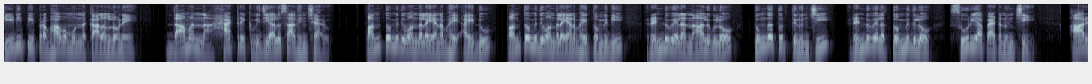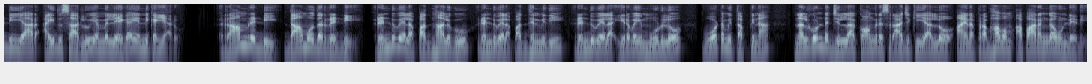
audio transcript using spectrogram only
టీడీపీ ప్రభావమున్న కాలంలోనే దామన్న హ్యాట్రిక్ విజయాలు సాధించారు. పంతొమ్మిది వందల ఎనభై ఐదు పంతొమ్మిది వందల ఎనభై తొమ్మిది రెండు వేల నాలుగులో తుంగతుర్తి నుంచి రెండు వేల తొమ్మిదిలో సూర్యాపేట నుంచి ఆర్డీఆర్ ఐదుసార్లు ఎమ్మెల్యేగా ఎన్నికయ్యారు. రామ్రెడ్డి దామోదర్ రెడ్డి రెండువేల పద్నాలుగు రెండువేల పద్దెనిమిది రెండువేల ఇరవై మూడులో ఓటమి తప్పిన నల్గొండ జిల్లా కాంగ్రెస్ రాజకీయాల్లో ఆయన ప్రభావం అపారంగా ఉండేది.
